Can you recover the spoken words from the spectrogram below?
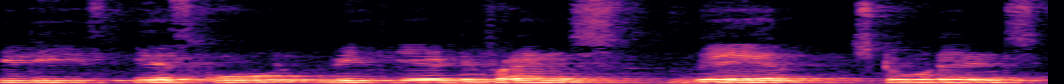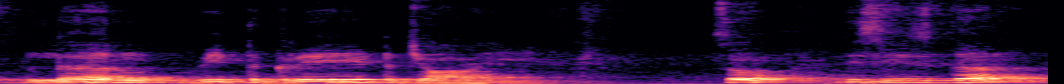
It is a school with a difference where students learn with great joy. So, this is the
